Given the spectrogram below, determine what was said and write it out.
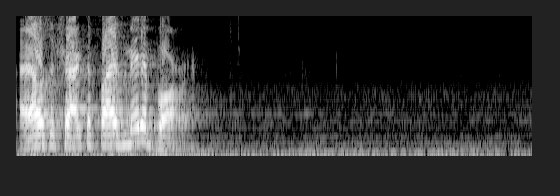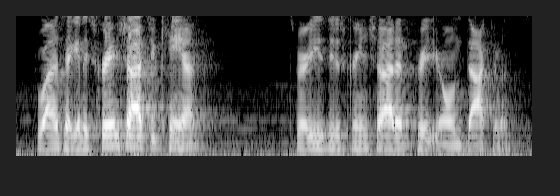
I also track the five minute bar. If you want to take any screenshots, you can. It's very easy to screenshot and create your own documents.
